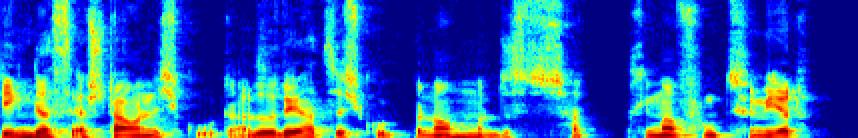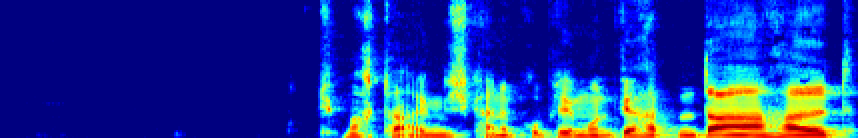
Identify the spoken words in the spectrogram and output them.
ging das erstaunlich gut. Also der hat sich gut benommen und es hat prima funktioniert. Die machte eigentlich keine Probleme. Und wir hatten da halt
